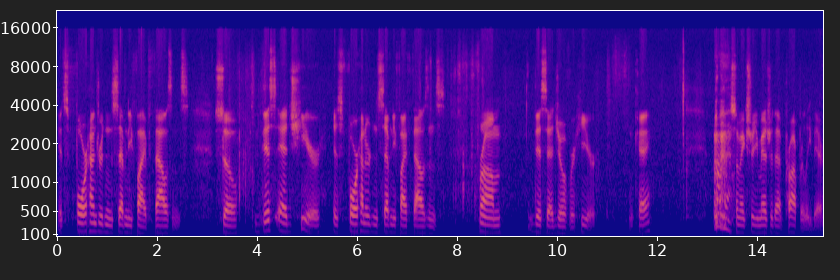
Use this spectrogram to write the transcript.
it's 475 thousandths. So this edge here is 475 thousandths from this edge over here. Okay? so make sure you measure that properly there.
